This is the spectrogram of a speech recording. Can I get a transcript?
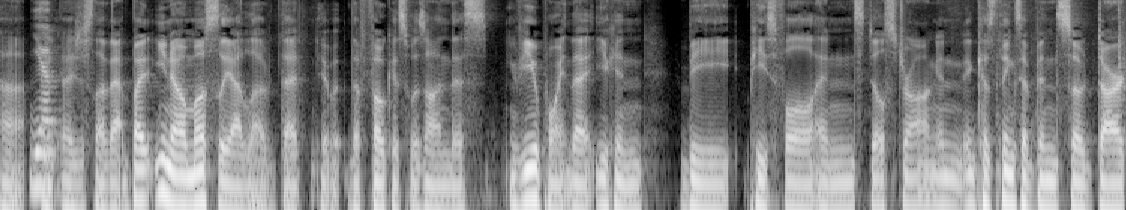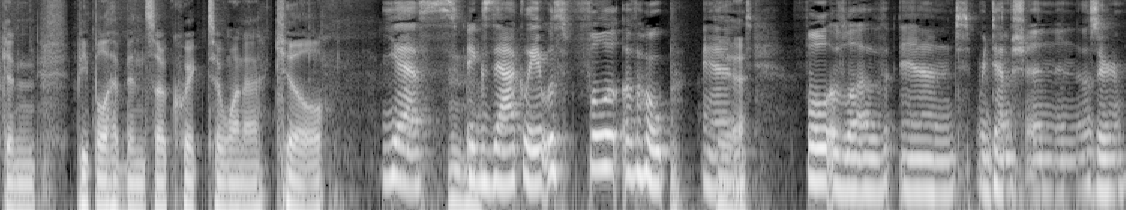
Uh, Yep. I, I just love that. But you know, mostly I loved that it, the focus was on this viewpoint that you can be peaceful and still strong, and because things have been so dark and people have been so quick to want to kill. Yes, exactly. It was full of hope and Yeah. full of love and redemption, and those are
